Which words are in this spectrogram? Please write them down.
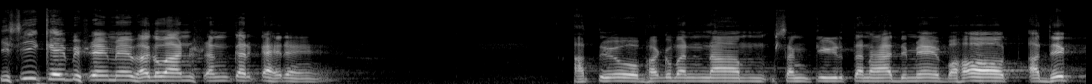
इसी के विषय में भगवान शंकर कह रहे हैं। अतयो भगवान नाम संकीर्तन आदि में बहुत अधिक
